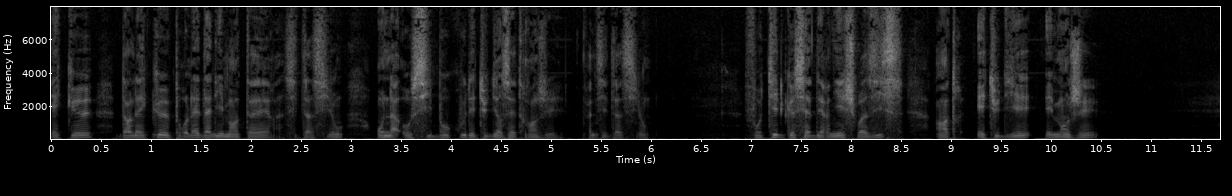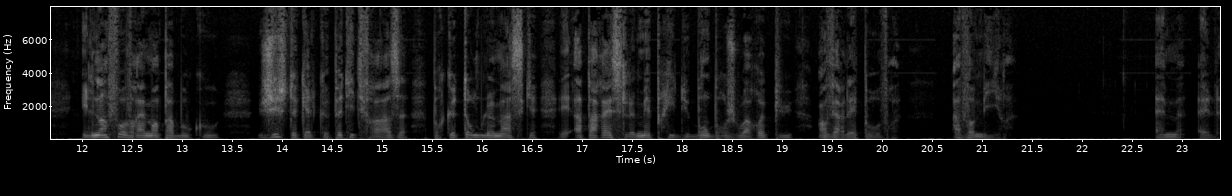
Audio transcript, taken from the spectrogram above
et que, dans les queues pour l'aide alimentaire, on a aussi beaucoup d'étudiants étrangers. Faut-il que ces derniers choisissent entre étudier et manger? Il n'en faut vraiment pas beaucoup, juste quelques petites phrases pour que tombe le masque et apparaisse le mépris du bon bourgeois repu envers les pauvres. À vomir. M. L.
